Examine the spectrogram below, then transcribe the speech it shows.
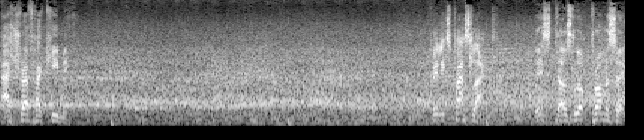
Achraf Hakimi. Felix Passlack. This does look promising.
